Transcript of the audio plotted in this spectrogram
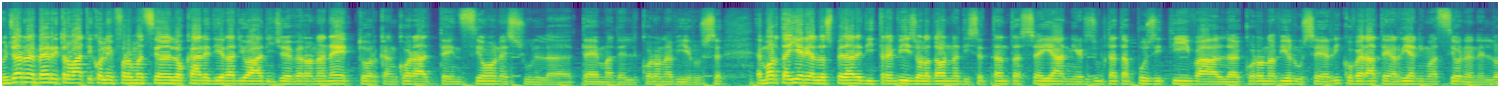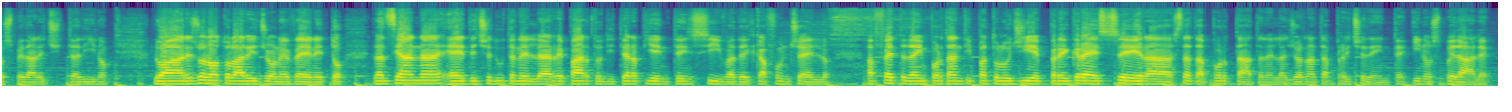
Buongiorno e ben ritrovati con l'informazione locale di Radio Adige Verona Network. Ancora attenzione sul tema del coronavirus. È morta ieri all'ospedale di Treviso la donna di 76 anni, risultata positiva al coronavirus e ricoverata in rianimazione nell'ospedale cittadino. Lo ha reso noto la regione Veneto. L'anziana è deceduta nel reparto di terapia intensiva del Cafoncello. Affetta da importanti patologie pregresse, era stata portata nella giornata precedente in ospedale.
